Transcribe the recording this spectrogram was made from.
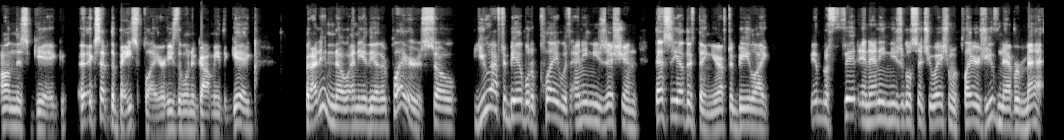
on this gig except the bass player. He's the one who got me the gig, but I didn't know any of the other players. So you have to be able to play with any musician. That's the other thing. You have to be like be able to fit in any musical situation with players you've never met.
